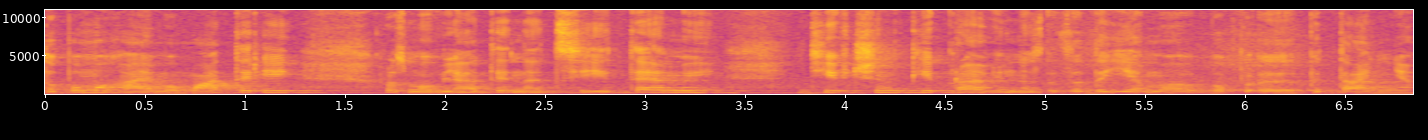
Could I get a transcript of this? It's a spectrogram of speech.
допомагаємо матері розмовляти на ці теми. Дівчинки правильно задаємо питання.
